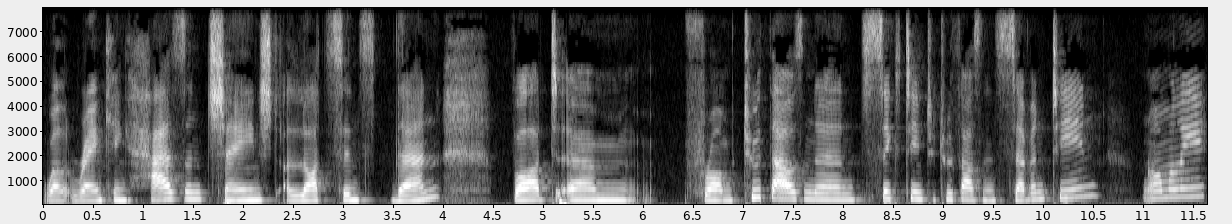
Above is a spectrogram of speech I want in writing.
well ranking hasn't changed a lot since then, but um, from 2016 to 2017 normally.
